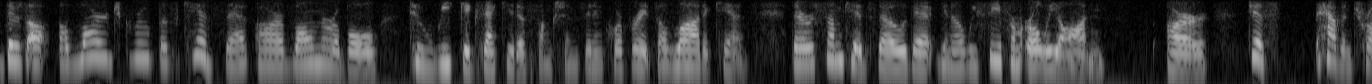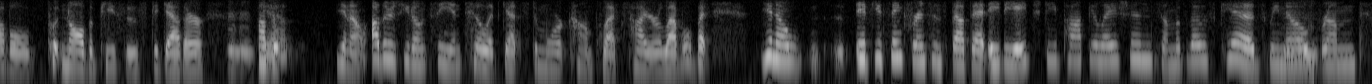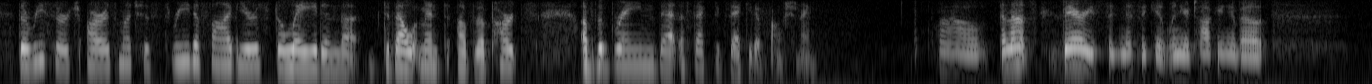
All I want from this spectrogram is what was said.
there's a, a large group of kids that are vulnerable to weak executive functions. It incorporates a lot of kids. There are some kids, though, that you know we see from early on are just having trouble putting all the pieces together. Mhm. Other, Yeah. You know, others you don't see until it gets to more complex, higher level. But you know, if you think, for instance, about that ADHD population, some of those kids we know Mhm. from the research are as much as three to five years delayed in the development of the parts of the brain that affect executive functioning. Wow, and that's very significant when you're talking about,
